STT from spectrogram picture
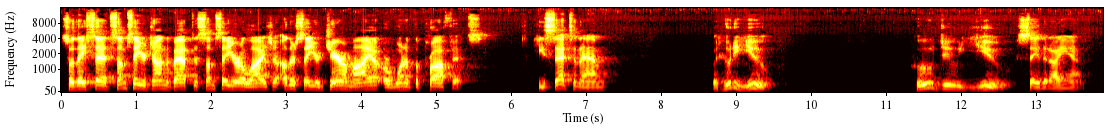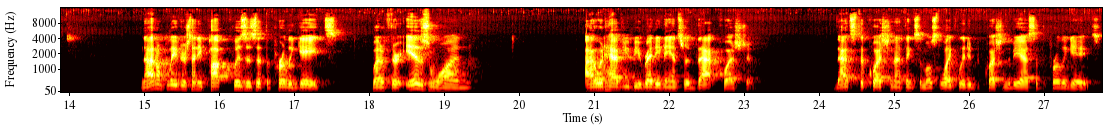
So they said, Some say you're John the Baptist, some say you're Elijah, others say you're Jeremiah or one of the prophets. He said to them, But who do you, who do you say that I am? Now, I don't believe there's any pop quizzes at the pearly gates, but if there is one, I would have you be ready to answer that question. That's the question I think is the most likely question to be asked at the pearly gates.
